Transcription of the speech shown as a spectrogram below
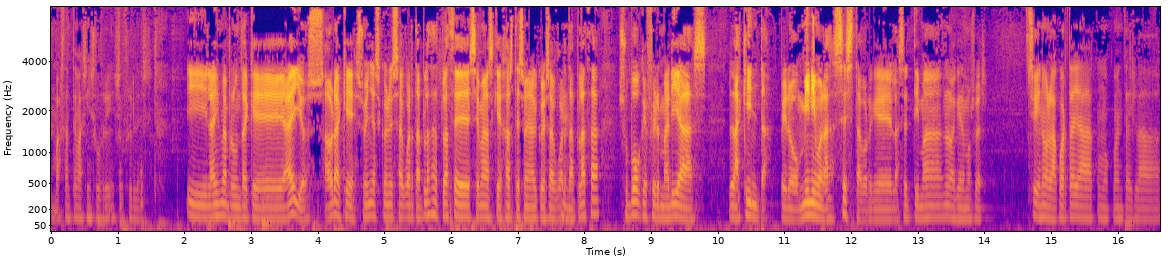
bastante más insufri insufribles. Y la misma pregunta que a ellos. ¿Ahora qué? ¿Sueñas con esa cuarta plaza? Tú hace semanas que dejaste soñar con esa cuarta Mm. plaza. Supongo que firmarías la quinta, pero mínimo la sexta, porque la séptima no la queremos ver. Sí, no, la cuarta ya, como comentáis, la,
